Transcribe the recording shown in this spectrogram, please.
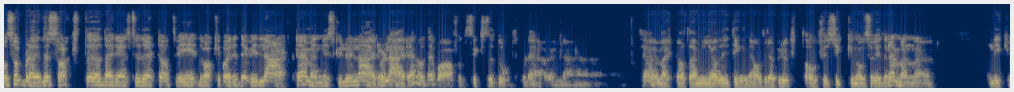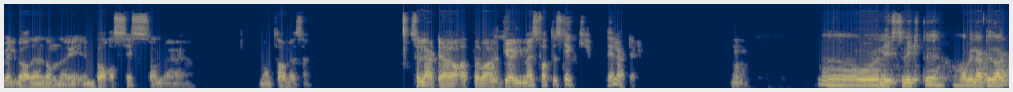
Og så blei det sagt eh, der jeg studerte at vi, det var ikke bare det vi lærte, men vi skulle lære å lære. Og det var faktisk ikke så dumt, for det er vel eh, Jeg har jo merka at det er mye av de tingene jeg aldri har brukt, all fysikken osv., men uh, likevel ga det en sånn basis som man tar med seg. Så lærte jeg at det var gøy med statistikk. Det lærte jeg. Mm. Uh, og livsviktig har vi lært i dag.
